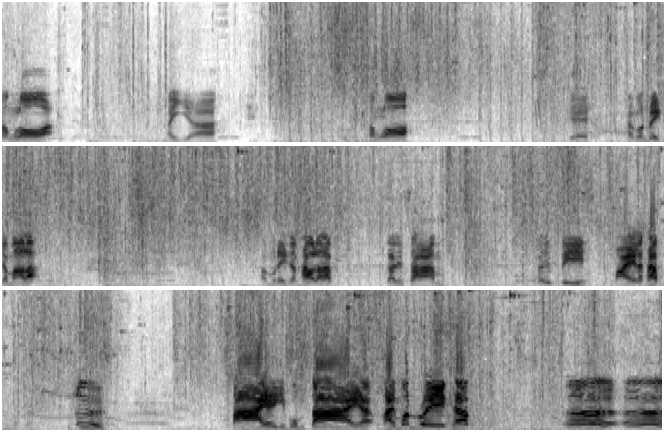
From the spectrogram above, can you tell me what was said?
ต้องรออะ ไอ้ยา ต้องรอ โอเคไฟมอนเบรกจะมาละไฟมอนเบรกจะเข้าแล้วครับ93 94ไปแล้วครับเออตายอย่างนี้ผมตายฮะไพมอนเบรกครับ เออเออ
